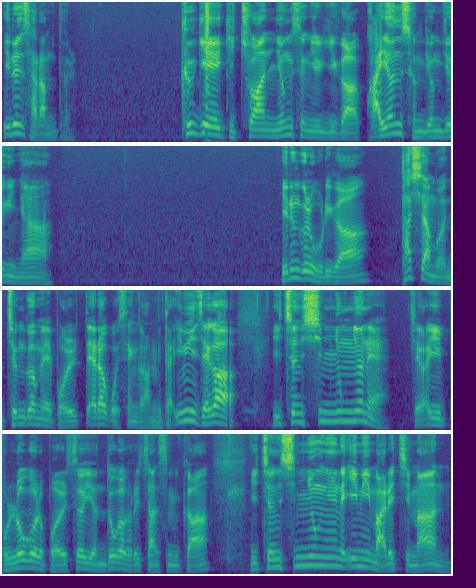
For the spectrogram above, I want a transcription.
이런 사람들 거기에 기초한 영성일기가 과연 성경적이냐? 이런 걸 우리가 다시 한번 점검해 볼 때라고 생각합니다. 이미 제가 2016년에 제가 이 블로그를 벌써 연도가 그렇지 않습니까? 2016년에 이미 말했지만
